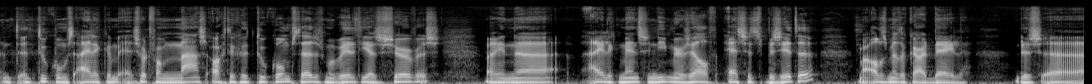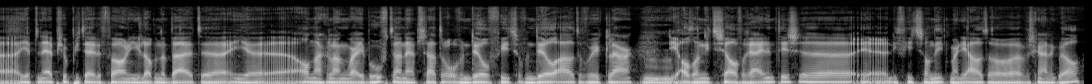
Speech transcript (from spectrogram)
een, toekomst, eigenlijk een, soort van maasachtige toekomst. Hè? Dus mobility as a service, waarin uh, eigenlijk mensen niet meer zelf assets bezitten, maar alles met elkaar delen. Dus uh, je hebt een appje op je telefoon, je loopt naar buiten en je, al naar gelang waar je behoefte aan hebt, staat er of een deelfiets of een deelauto voor je klaar. Mhm. Die al dan niet zelfrijdend is. die fiets dan niet, maar die auto waarschijnlijk wel.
